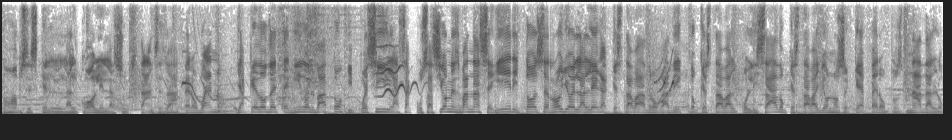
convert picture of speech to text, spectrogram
No, pues es que el alcohol y las sustancias, ¿verdad? Pero bueno, ya quedó detenido el vato y pues sí, las acusaciones van a seguir y todo ese rollo. Él alega que estaba drogadicto, que estaba alcoholizado, que estaba yo no sé qué, pero pues nada, lo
